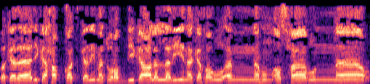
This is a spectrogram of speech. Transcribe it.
وكذلك حقت كلمة ربك على الذين كفروا أنهم أصحاب النار.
